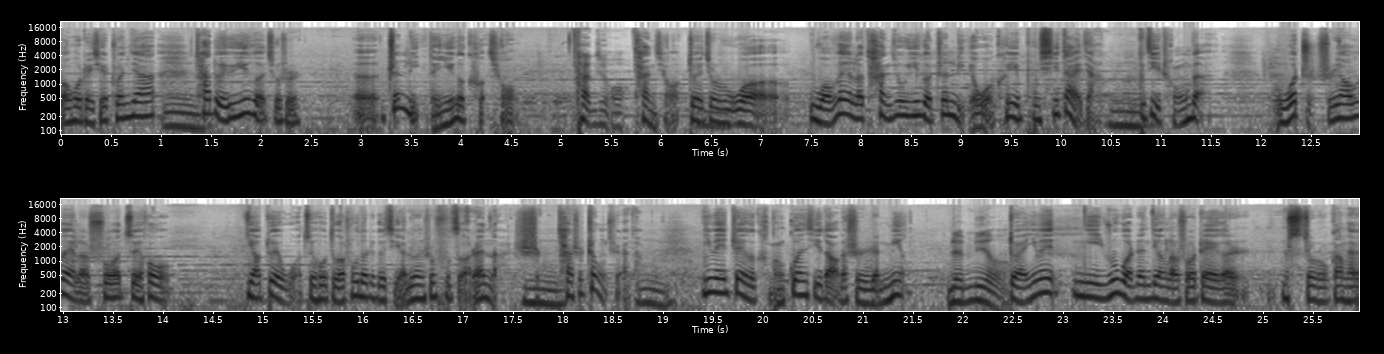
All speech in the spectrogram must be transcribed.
包括这些专家，嗯。他对于一个就是呃真理的一个渴求。探究，探求，对，嗯就是我，我为了探究一个真理，我可以不惜代价，嗯。不计成本，我只是要为了说最后要对我最后得出的这个结论是负责任的，是嗯。它是正确的，嗯，因为这个可能关系到的是人命。人命，对，因为你如果认定了说这个，就是我刚才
